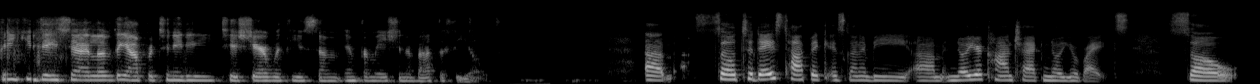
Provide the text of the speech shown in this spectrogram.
Thank you, Daisha. I love the opportunity to share with you some information about the field. Um, so today's topic is going to be um, know your contract, know your rights. So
